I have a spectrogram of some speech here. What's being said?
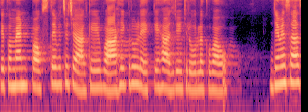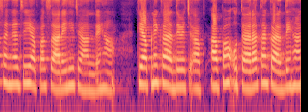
ਤੇ ਕਮੈਂਟ ਬਾਕਸ ਦੇ ਵਿੱਚ ਜਾ ਕੇ ਵਾਹਿਗੁਰੂ ਲਿਖ ਕੇ ਹਾਜ਼ਰੀ ਜਰੂਰ ਲਗਵਾਓ। ਜਿਵੇਂ ਸਾਧ ਸੰਗਤ ਜੀ, ਆਪਾਂ ਸਾਰੇ ਹੀ ਜਾਣਦੇ ਹਾਂ ਕਿ ਆਪਣੇ ਘਰ ਦੇ ਵਿੱਚ ਆਪਾਂ ਉਤਾਰਾ ਤਾਂ ਕਰਦੇ ਹਾਂ,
